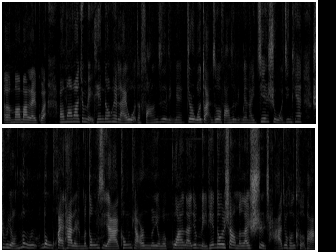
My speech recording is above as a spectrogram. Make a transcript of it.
呃妈妈来管，然后妈妈就每天都会来我的房子里面，就是我短租的房子里面来监视我今天是不是有弄弄坏她的什么东西啊，空调什么有没有关啊，就每天都会上门来视察，就很可怕，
